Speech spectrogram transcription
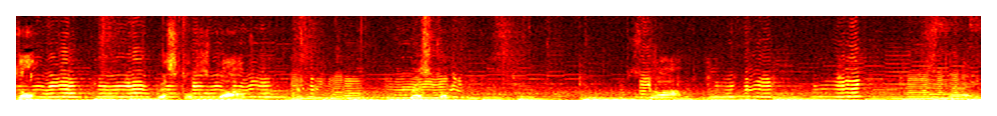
Bristol. Bristol, stop. Bristol. Stop. Stay.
